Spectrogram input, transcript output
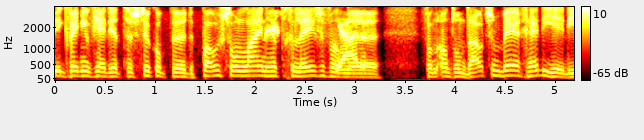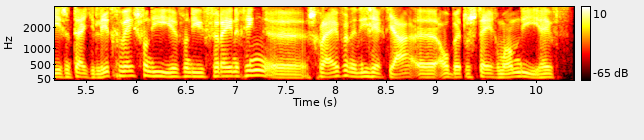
ik weet niet of jij dit stuk op de Post online hebt gelezen van, ja, dat... van Anton Doutsenberg. Hè? Die, die is een tijdje lid geweest van die, van die vereniging, schrijver. En die zegt, ja, Alberto Stegeman die heeft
